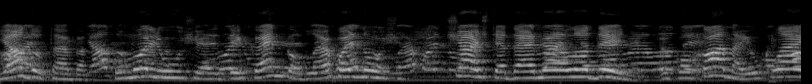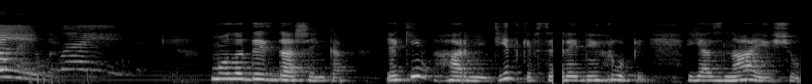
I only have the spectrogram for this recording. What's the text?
я до тебе помолюся, тихенько благойнуся. Щастя дай молодині і коханій Україні. Молодець Дашенька, які гарні дітки в середній групі. Я знаю, що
